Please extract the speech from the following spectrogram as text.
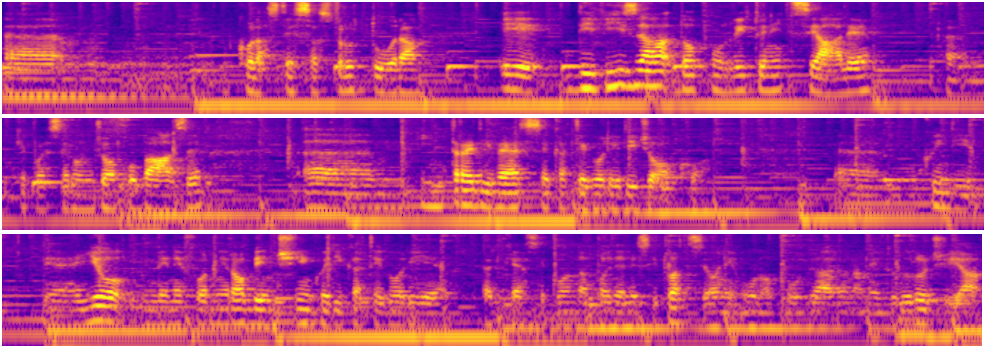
eh, con la stessa struttura e divisa dopo un rito iniziale, ehm, che può essere un gioco base, ehm, in tre diverse categorie di gioco. Ehm, quindi eh, io ve ne fornirò ben 5 di categorie perché a seconda poi delle situazioni uno può usare una metodologia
